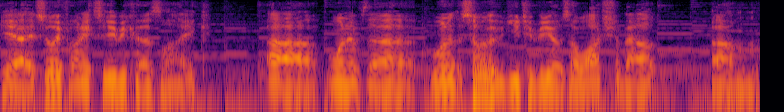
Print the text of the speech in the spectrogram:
Yeah, it's really funny too because like uh one of the one of the, some of the YouTube videos I watched about um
